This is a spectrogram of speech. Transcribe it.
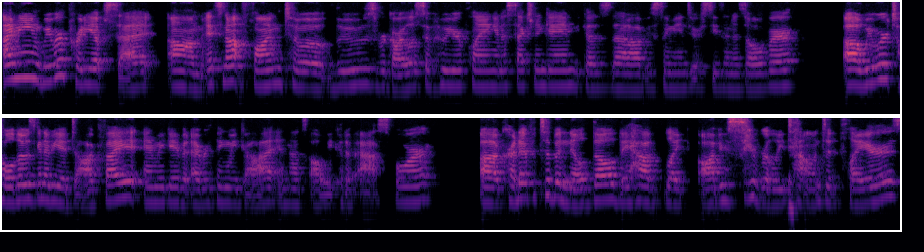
I mean, we were pretty upset. Um, it's not fun to lose regardless of who you're playing in a section game because that obviously means your season is over. Uh, we were told it was going to be a dogfight, and we gave it everything we got, and that's all we could have asked for. Uh, credit to Benilde though; they have like obviously really talented players,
